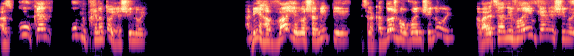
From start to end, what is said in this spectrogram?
אז הוא כן, הוא מבחינתו יש שינוי. אני הוויה לא שניתי, אצל הקדוש ברוך הוא אין שינוי, אבל אצל הנבראים כן יש שינוי.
